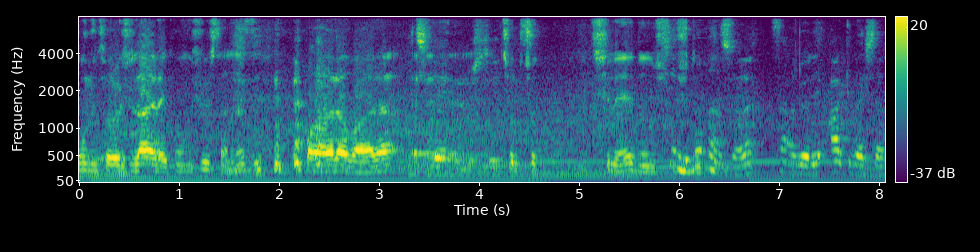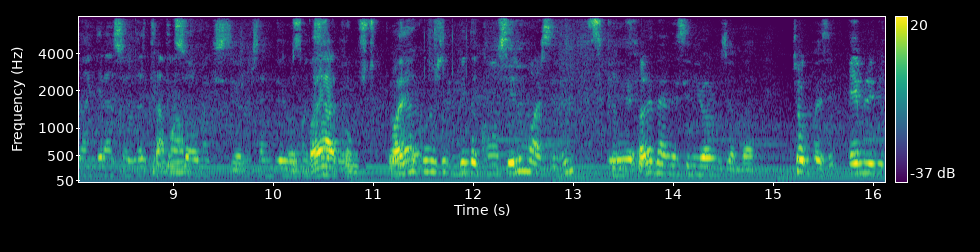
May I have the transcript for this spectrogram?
monitörcülerle konuşursanız bağıra bağıra e, çok çok çileye Şimdi dönüşmüştü. bundan sonra sana böyle arkadaşlardan gelen soruları tık Tamam. sormak istiyorum. Sen de Biz yormak bayağı istiyorum. konuştuk. Bayağı arada. konuştuk. Bugün de konserin var senin. Sıkıntı Ee, o nedenle seni yormayacağım daha. Çok basit. Emre Bilgin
